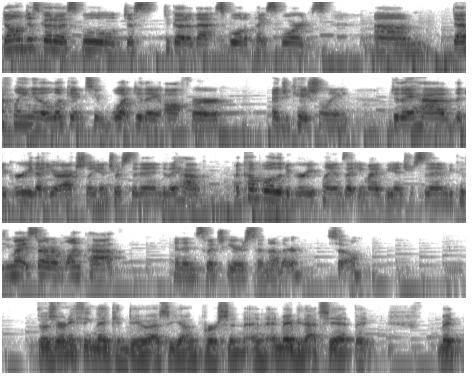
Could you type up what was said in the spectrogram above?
don't just go to a school just to go to that school to play sports. Um, definitely need to look into what do they offer educationally. Do they have the degree that you're actually interested in? Do they have a couple of the degree plans that you might be interested in? Because you might start on one path and then switch gears to another. So, so is there anything they can do as a young person? And and maybe that's it, but but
